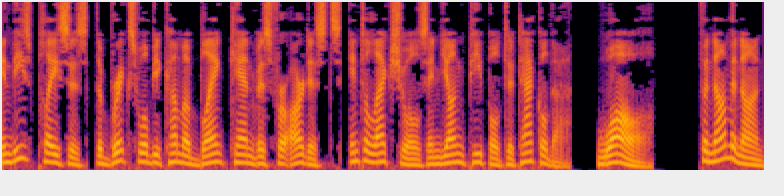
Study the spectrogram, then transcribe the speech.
In these places, the bricks will become a blank canvas for artists, intellectuals and young people to tackle the «wall» phenomenon.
